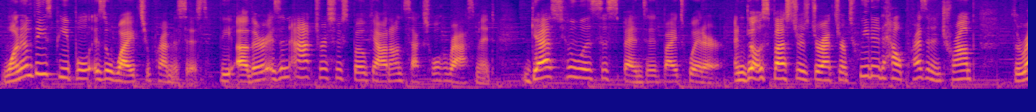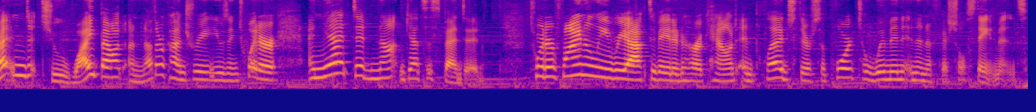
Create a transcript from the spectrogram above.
one of these people is a white supremacist. The other is an actress who spoke out on sexual harassment. Guess who was suspended by Twitter? And Ghostbusters director tweeted how President Trump threatened to wipe out another country using Twitter and yet did not get suspended. Twitter finally reactivated her account and pledged their support to women in an official statement.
